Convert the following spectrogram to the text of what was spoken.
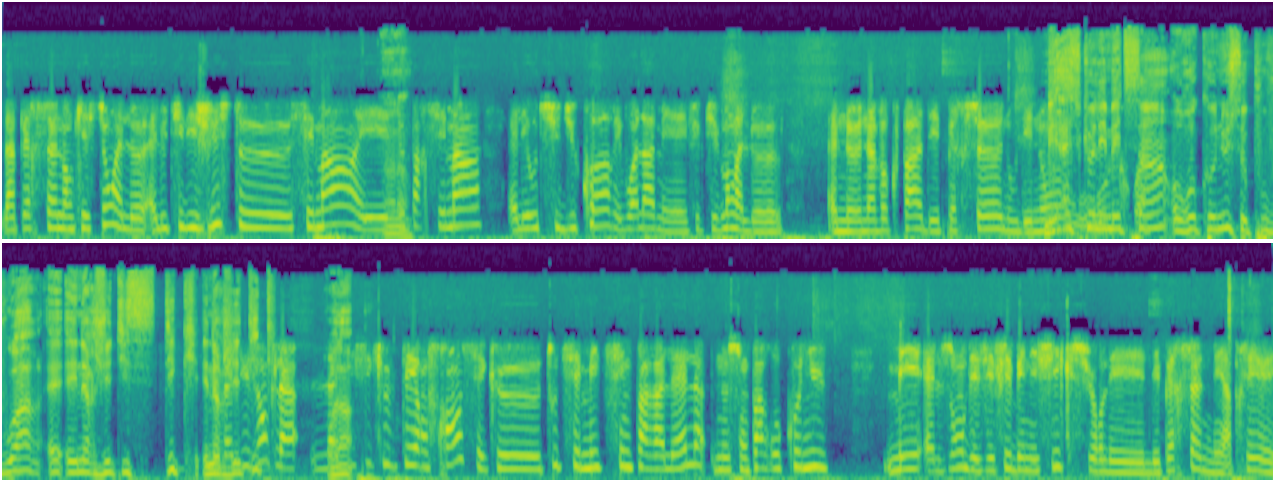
la personne en question, elle, elle utilise juste euh, ses mains et de par ses mains, elle est au-dessus du corps et voilà. Mais effectivement, elle, elle n'invoque pas des personnes ou des noms. Mais est-ce que les médecins ont reconnu ce pouvoir énergétique, eh ben, énergétique Disons que la, la difficulté en France, c'est que toutes ces médecines parallèles ne sont pas reconnues mais elles ont des effets bénéfiques sur les, les personnes. Mais après,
